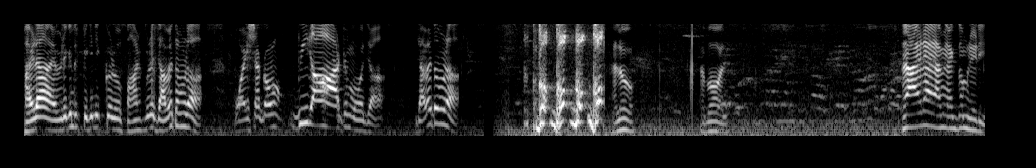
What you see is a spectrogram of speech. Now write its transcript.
ভাইরা, এবারে কিন্তু পিকনিক করব, পাহাড়পুরে যাবে তোমরা। পয়সা কম, বিরাট মজা। যাবে তোমরা হ্যালো হ্যাঁ বল হ্যাঁ আয় রে আমি একদম রেডি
